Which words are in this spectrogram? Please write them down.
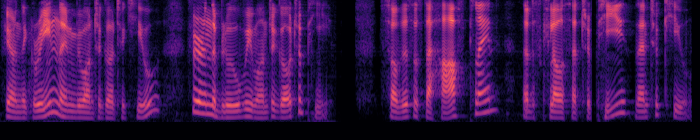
If you're in the green, then we want to go to Q. If you're in the blue, we want to go to P. So this is the half plane that is closer to P than to Q.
